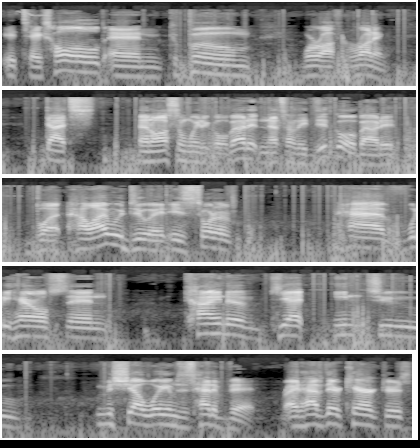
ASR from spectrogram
it takes hold, and kaboom, we're off and running. That's an awesome way to go about it, and that's how they did go about it. But how I would do it is sort of have Woody Harrelson kind of get into Michelle Williams' head a bit, right? Have their characters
